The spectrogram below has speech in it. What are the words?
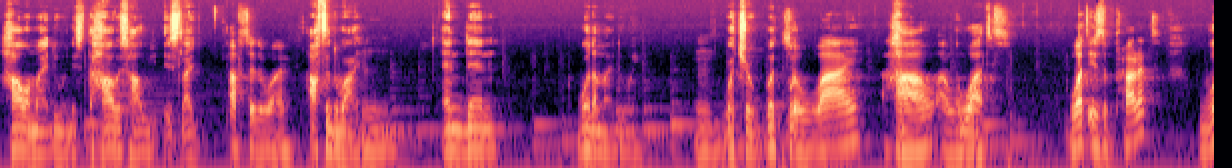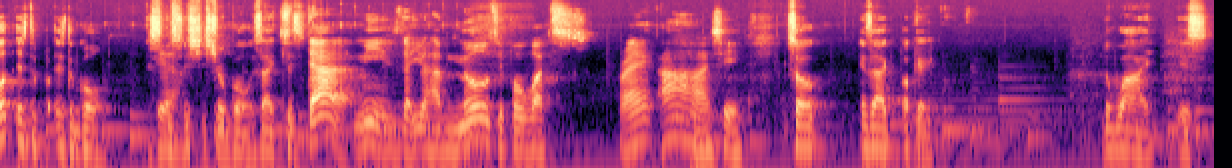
How am I doing this? The how is how it's like After the why. after the why, Mm. and then what am I doing? What's your what? So what, why, how, and what? What is the product? What is the is the goal? It's, Yeah. it's, it's your goal. It's like it's, That means that you have multiple whats, right? Ah, I see. So it's like okay, the why is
